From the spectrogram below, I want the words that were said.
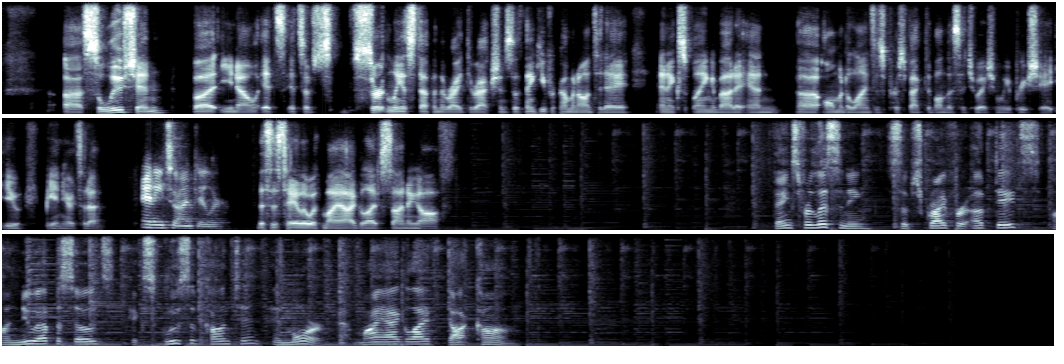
uh, solution but you know it's it's a certainly a step in the right direction. So thank you for coming on today and explaining about it and uh, almond alliance's perspective on the situation. We appreciate you being here today. Anytime taylor. This is taylor with my ag life signing off. Thanks for listening. Subscribe for updates on new episodes, exclusive content, and more at myaglife.com.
